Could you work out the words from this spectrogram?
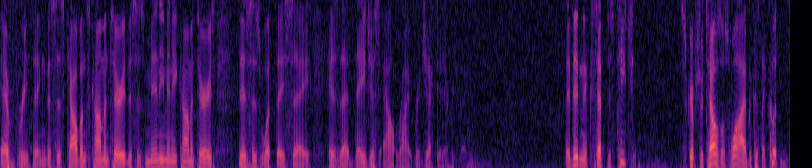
everything. This is Calvin's commentary. This is many, many commentaries. This is what they say is that they just outright rejected everything. They didn't accept his teaching. Scripture tells us why, because they couldn't.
